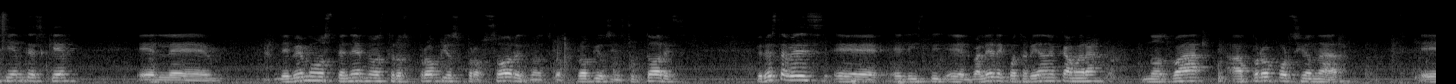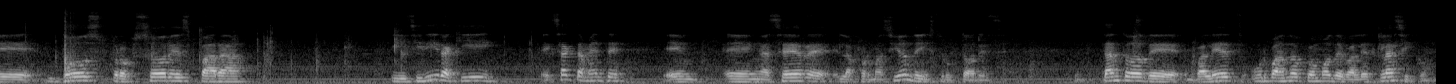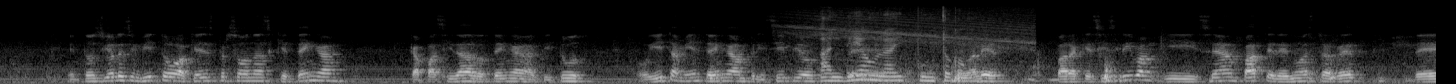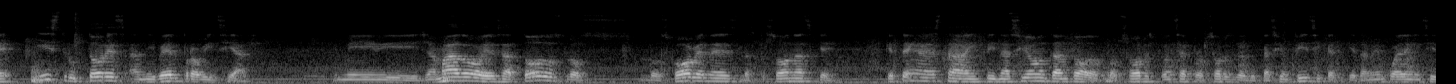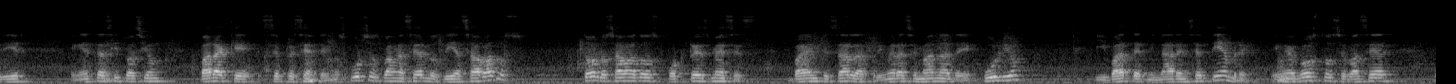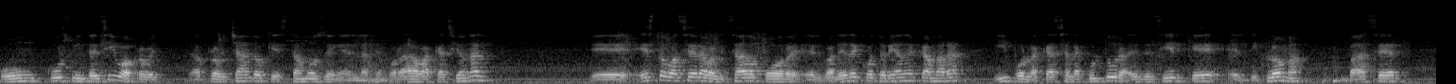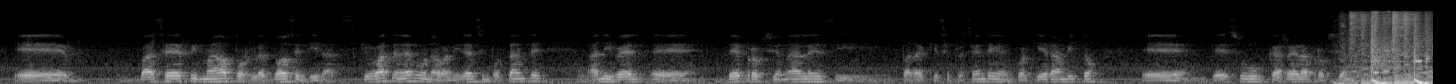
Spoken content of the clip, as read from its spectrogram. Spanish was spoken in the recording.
conscientes que el, debemos tener nuestros propios profesores, nuestros propios instructores. Pero esta vez el, el, Ballet Ecuatoriano de Cámara nos va a proporcionar dos profesores para incidir aquí exactamente en, en hacer eh, la formación de instructores, tanto de ballet urbano como de ballet clásico. Entonces yo les invito a aquellas personas que tengan capacidad o tengan actitud y también tengan principios de, para que se inscriban y sean parte de nuestra red de instructores a nivel provincial. Mi llamado es a todos los, los jóvenes, las personas que, que, tengan esta inclinación, tanto profesores, pueden ser profesores de educación física, que también pueden incidir en esta situación, para que se presenten. Los cursos van a ser los días sábados, todos los sábados por tres meses. Va a empezar la primera semana de julio y va a terminar en septiembre. En agosto se va a hacer un curso intensivo aprovechando que estamos en la temporada vacacional. Eh, esto va a ser avalizado por el Ballet Ecuatoriano de Cámara y por la Casa de la Cultura, es decir, que el diploma va a ser, eh, va a ser firmado por las dos entidades, que va a tener una validez importante a nivel eh, de profesionales y para que se presenten en cualquier ámbito de su carrera profesional.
